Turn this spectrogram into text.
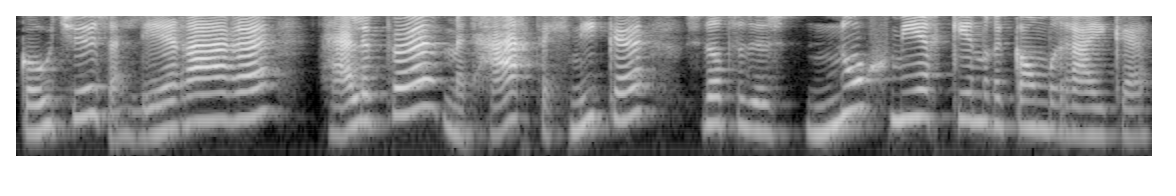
coaches en leraren helpen met haar technieken, zodat ze dus nog meer kinderen kan bereiken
